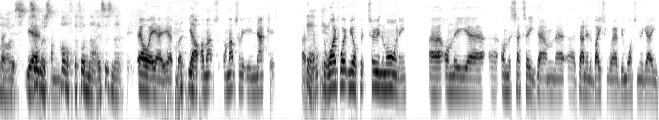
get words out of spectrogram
uh, oh, it's, yeah, it's almost I'm, half the fun that is, isn't it? Oh yeah, yeah. But yeah, I'm abs- I'm absolutely knackered. Uh, yeah, the, yeah. the, wife woke me up at two in the morning uh, on the on the settee down down in the basement where I'd been watching the game,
